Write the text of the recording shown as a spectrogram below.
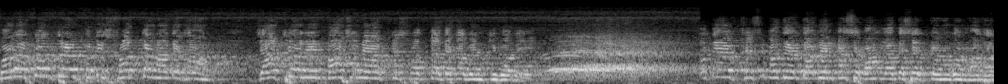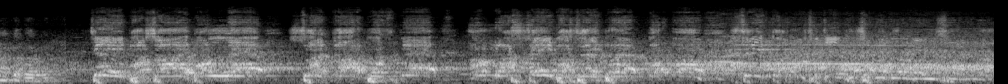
গণতন্ত্রের প্রতি শ্রদ্ধা না দেখান জাতীয় নির্বাচনে আপনি শ্রদ্ধা দেখাবেন কীভাবে? অতএব ফেসিবাদের দাবির কাছে বাংলাদেশের জনগণ মাথা নত করবে। যেই ভাষায় বললে সরকার বুঝবে আমরা সেই ভাষায় প্রয়োগ করব সেই কর্মসূচি ঘোষণা করব ইনশাআল্লাহ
